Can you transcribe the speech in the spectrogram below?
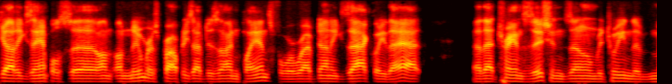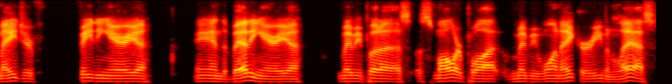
got examples uh, on on numerous properties I've designed plans for where I've done exactly that. Uh, that transition zone between the major feeding area and the bedding area, maybe put a, a smaller plot, maybe one acre, or even less,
